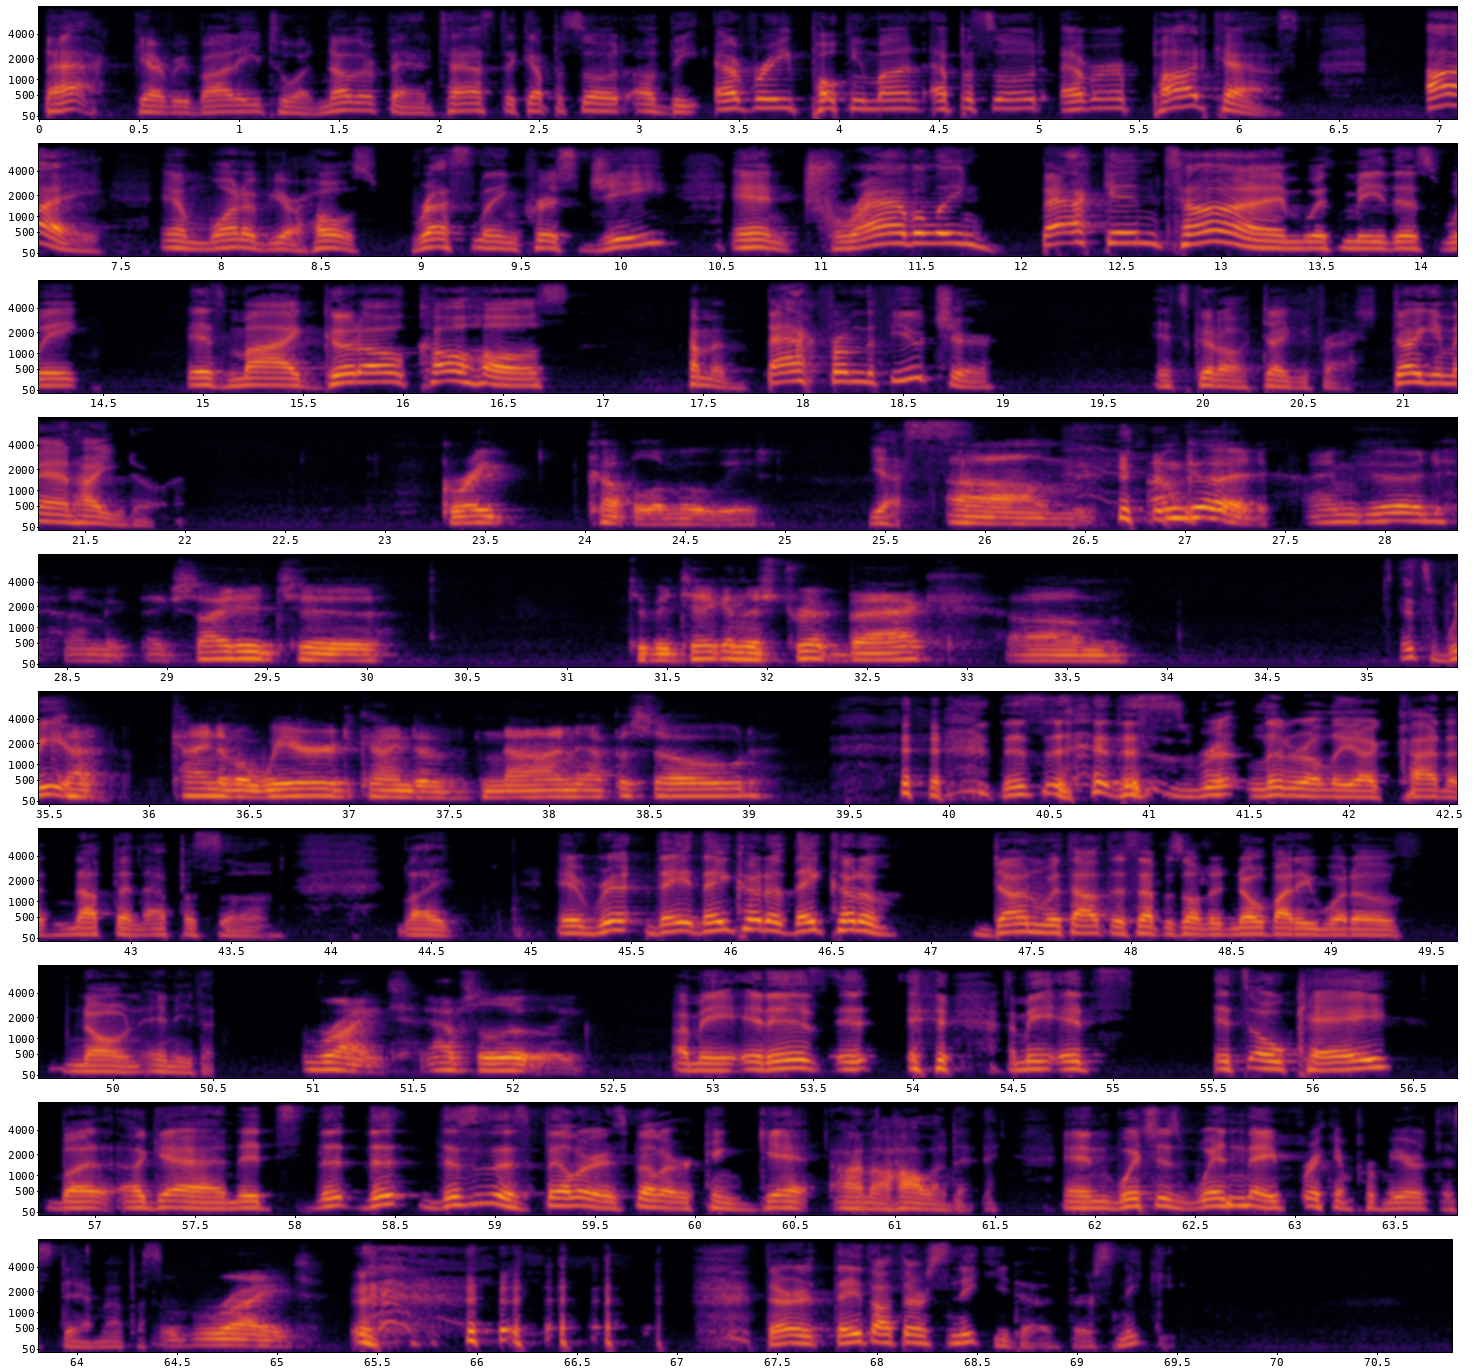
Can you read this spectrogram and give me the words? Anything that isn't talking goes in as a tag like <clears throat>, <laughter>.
back, everybody, to another fantastic episode of the Every Pokemon Episode Ever podcast. I am one of your hosts, Wrestling Chris G, and traveling back in time with me this week is my good old co host coming back from the future. It's good old Dougie Fresh. Dougie, man, how you doing? Great couple of movies. Yes. Um, I'm good. I'm good. I'm excited to to be taking this trip back. Um, it's weird. Kind, kind of a weird kind of non-episode. <laughs> this is this is ri- literally a kind of nothing episode. Like it, ri- they they could have they could have done without this episode, and nobody would have known anything. Right. Absolutely. I mean, it is. It. <laughs> I mean, it's it's okay, but again, it's th- th- this is as filler as filler can get on a holiday, and which is when they freaking premiered this damn episode. Right. <laughs> they're they thought they're sneaky, Doug. They're sneaky.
